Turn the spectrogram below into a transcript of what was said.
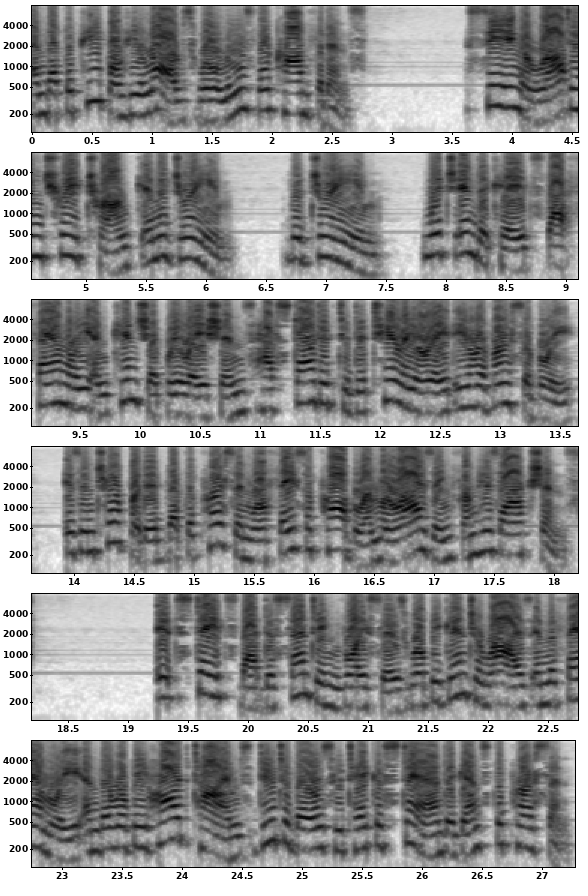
and that the people he loves will lose their confidence. Seeing a rotten tree trunk in a dream. The dream, which indicates that family and kinship relations have started to deteriorate irreversibly, is interpreted that the person will face a problem arising from his actions. It states that dissenting voices will begin to rise in the family and there will be hard times due to those who take a stand against the person.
